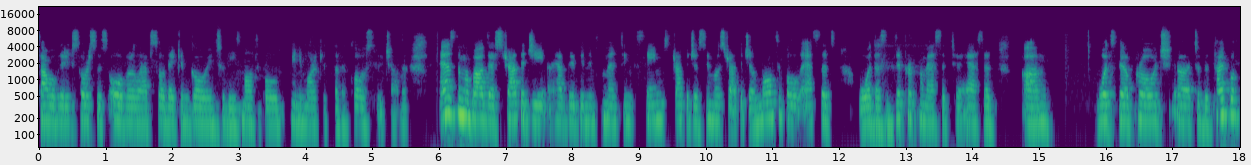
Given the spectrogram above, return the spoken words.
some of the resources overlap so they can go into these multiple mini markets that are close to each other. Ask them about their strategy. Have they been implementing the same strategy similar strategy on multiple assets or does it differ from asset to asset? Um, what's the approach uh, to the type of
